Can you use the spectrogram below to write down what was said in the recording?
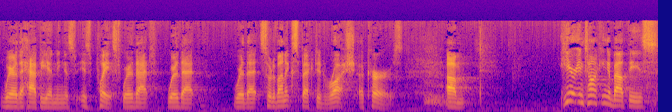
where the happy ending is, is placed, where that, where, that, where that sort of unexpected rush occurs. Um, here, in talking about these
